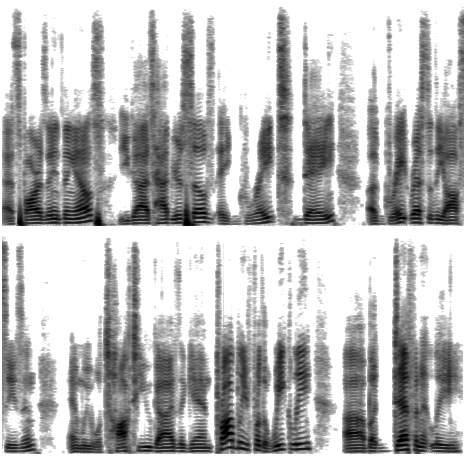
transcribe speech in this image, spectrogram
as far as anything else, you guys have yourselves a great day, a great rest of the off season, and we will talk to you guys again probably for the weekly, uh, but definitely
